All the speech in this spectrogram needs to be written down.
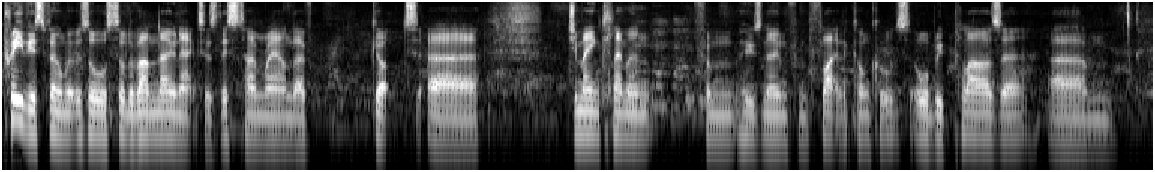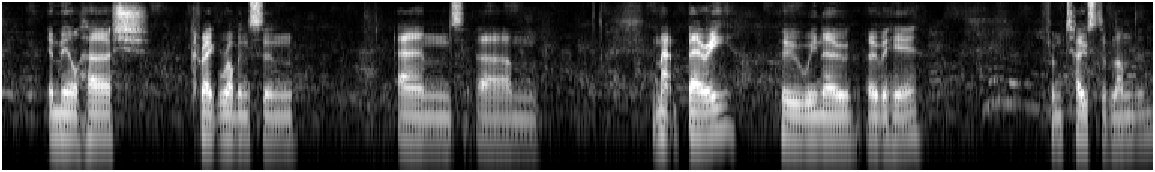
previous film it was all sort of unknown actors. This time round I've got uh, Jemaine Clement from who's known from Flight of the Conchords, Aubrey Plaza, um, Emile Hirsch, Craig Robinson, and um, Matt Berry, who we know over here from Toast of London,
